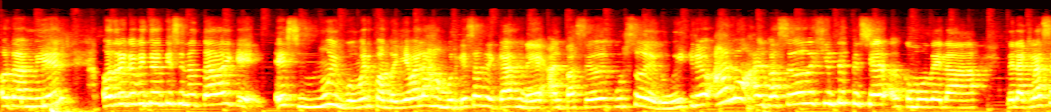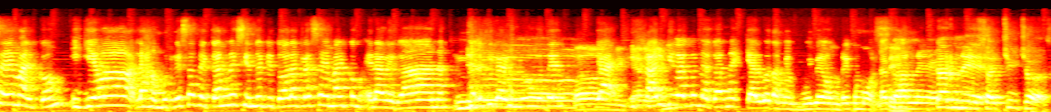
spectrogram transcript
O también, otro capítulo que se notaba que es muy boomer cuando lleva las hamburguesas de carne al paseo de curso de Dewey, creo. Ah, no, al paseo de gente especial, como de la, de la clase de Malcolm, y lleva las hamburguesas de carne, siendo que toda la clase de Malcolm era vegana, alérgica al gluten. Ya, me y. Hal llega con la carne, que algo también muy de hombre, como la Sí. carne, Carne. salchichos.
